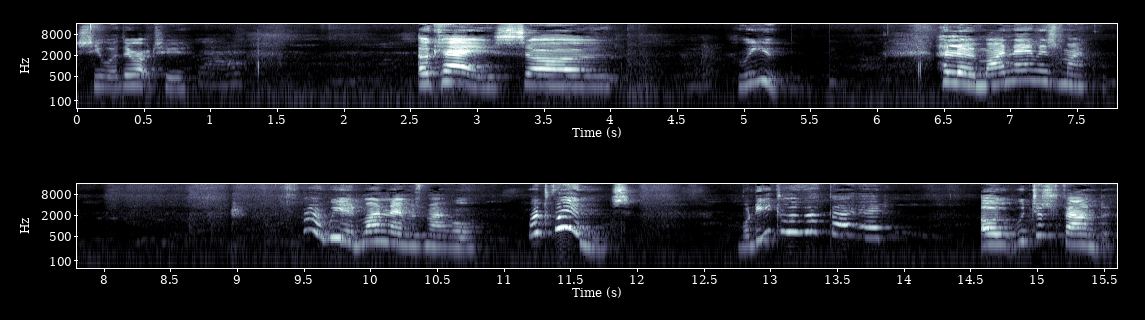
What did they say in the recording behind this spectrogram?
See what they're up to. Okay, so who are you? Hello, my name is Michael. Oh, weird. My name is Michael. We're twins. What are you doing with that head? Oh, we just found it.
